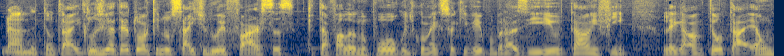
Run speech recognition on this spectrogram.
nada. Então tá, inclusive até tô aqui no site do E-Farsas, que tá falando um pouco de como é que isso aqui veio pro Brasil e tal, enfim. Legal, então tá, é um,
